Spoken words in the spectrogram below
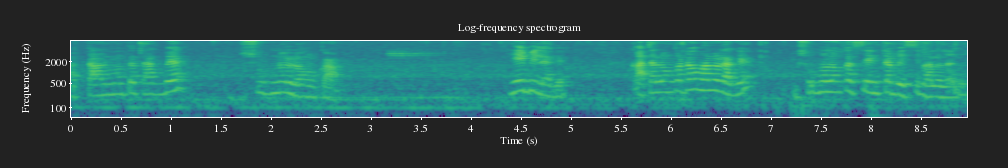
আর তার মধ্যে থাকবে শুকনো লঙ্কা। হেভি লাগে। কাঁচা লঙ্কাটাও ভালো লাগে। শুকনো লঙ্কার সেন্টটা বেশি ভালো লাগে।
